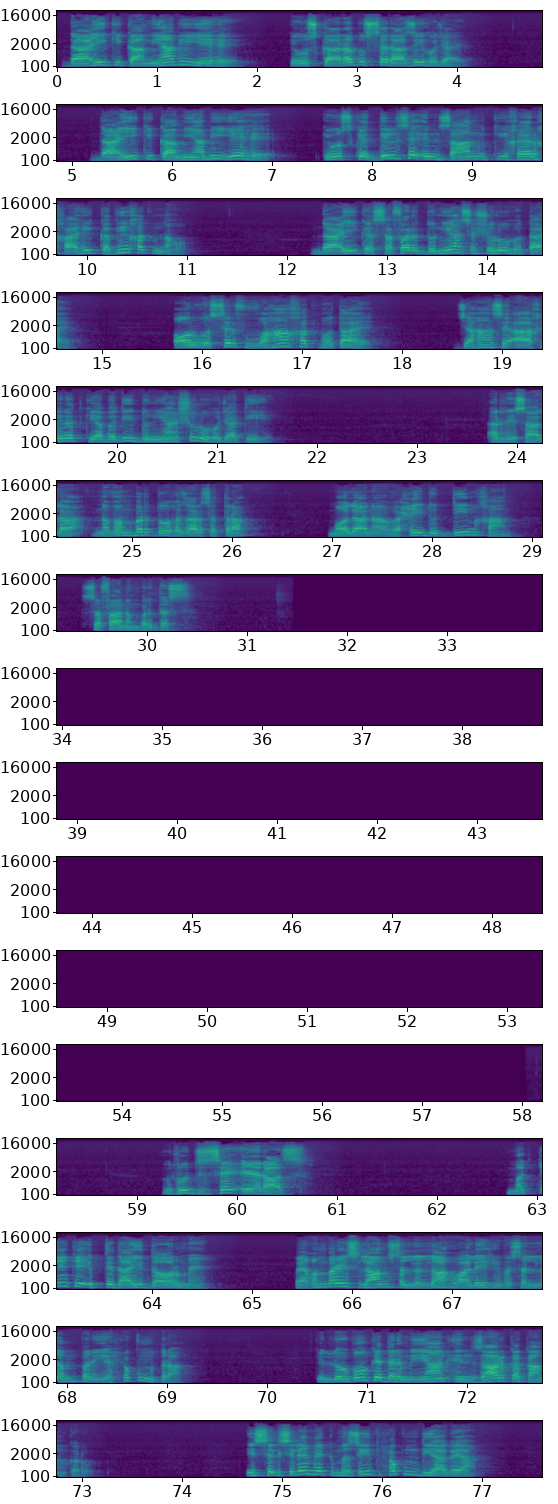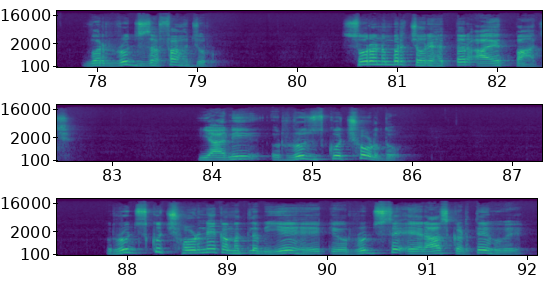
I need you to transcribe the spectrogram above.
داعی کی کامیابی یہ ہے کہ اس کا رب اس سے راضی ہو جائے۔ داعی کی کامیابی یہ ہے کہ اس کے دل سے انسان کی خیر خواہی کبھی ختم نہ ہو۔ داعی کا سفر دنیا سے شروع ہوتا ہے اور وہ صرف وہاں ختم ہوتا ہے جہاں سے آخرت کی ابدی دنیا شروع ہو جاتی ہے۔ الرسالہ نومبر دو ہزار سترہ، مولانا وحید الدین خان۔ صفحہ نمبر دس رج سے اعراض۔ مکے کے ابتدائی دور میں پیغمبر اسلام صلی اللہ علیہ وسلم پر یہ حکم اترا کہ لوگوں کے درمیان انظار کا کام کرو۔ اس سلسلے میں ایک مزید حکم دیا گیا ور رج ذفح جر سورہ نمبر چورہتر آیت پانچ یعنی رج کو چھوڑ دو۔ رجز کو چھوڑنے کا مطلب یہ ہے کہ رج سے اعراض کرتے ہوئے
